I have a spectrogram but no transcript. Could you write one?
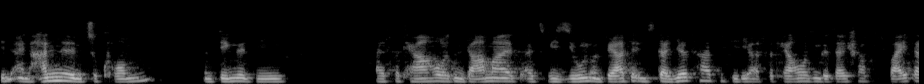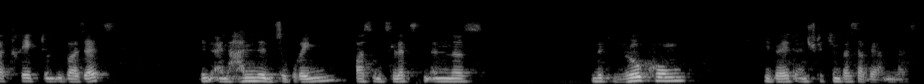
in ein Handeln zu kommen und Dinge, die Alfred Herrhausen damals als Vision und Werte installiert hat, die die Alfred Herrhausen Gesellschaft weiterträgt und übersetzt, in ein Handeln zu bringen, was uns letzten Endes mit Wirkung die Welt ein Stückchen besser werden lässt.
